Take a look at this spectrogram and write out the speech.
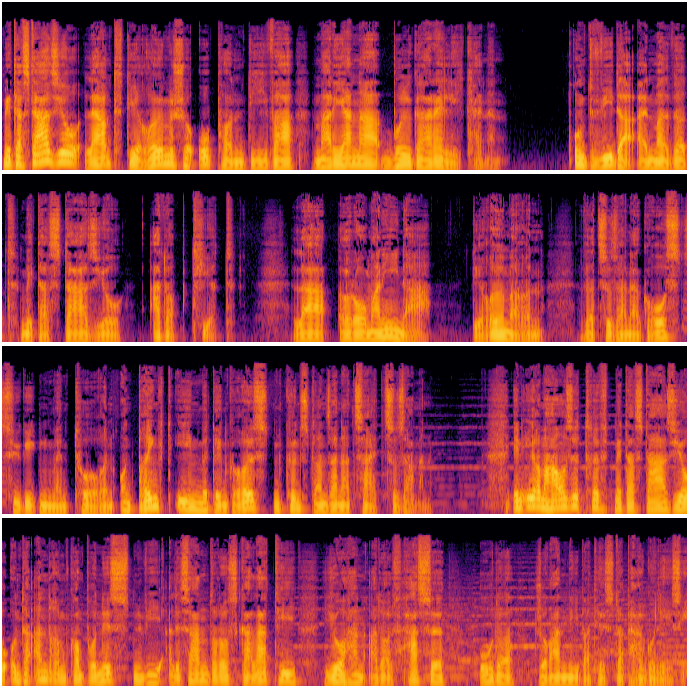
Metastasio lernt die römische Operndiva Marianna Bulgarelli kennen. Und wieder einmal wird Metastasio adoptiert La Romanina, die Römerin, wird zu seiner großzügigen Mentorin und bringt ihn mit den größten Künstlern seiner Zeit zusammen. In ihrem Hause trifft Metastasio unter anderem Komponisten wie Alessandro Scarlatti, Johann Adolf Hasse oder Giovanni Battista Pergolesi.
